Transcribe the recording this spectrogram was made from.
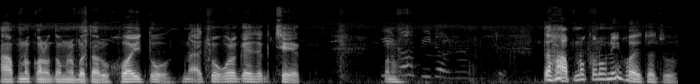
આપનો કણો તમને બતાવું. હોય તો. ના, છોકરો કહે છે પણ તો આપનો કણો નહીં હોય, ચાચુ.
